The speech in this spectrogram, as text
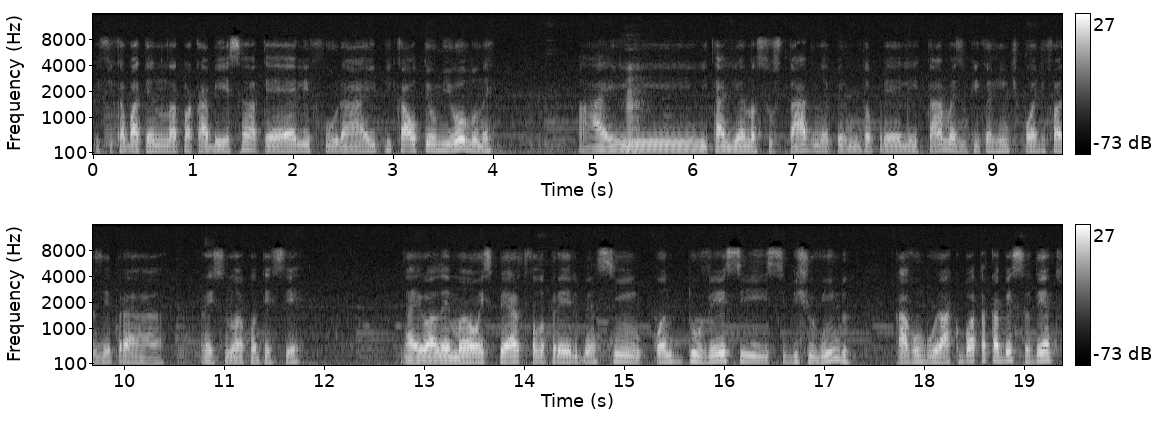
e fica batendo na tua cabeça até ele furar e picar o teu miolo, né? Aí o italiano assustado, né, perguntou pra ele, tá, mas o que, que a gente pode fazer pra, pra isso não acontecer? Daí o alemão esperto falou pra ele bem assim, quando tu vê esse, esse bicho vindo, cava um buraco bota a cabeça dentro,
